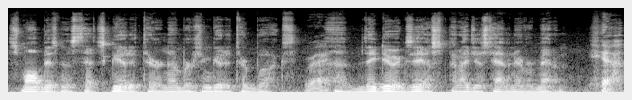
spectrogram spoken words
small business that's good at their numbers and good at their books. Right. Uh, they do exist, but I just haven't ever met them. Yeah.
